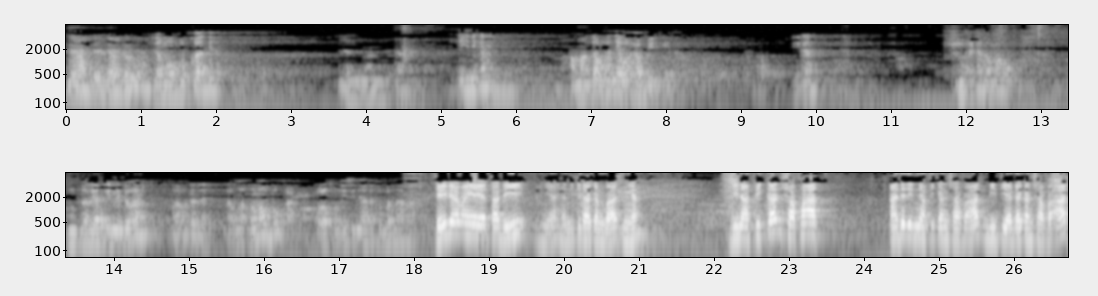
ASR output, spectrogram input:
Nyerah dia, nyerah dulu ya. Nggak mau buka dia. Ini kan Amat dakwahnya Wahabi gitu. Kan? Mereka nggak mau. Udah lihat ini doang, nah udah deh. Nggak mau, buka, walaupun isinya ada kebenaran. Jadi dalam ayat tadi, ya nanti kita akan bahasnya. Dinafikan syafaat. Ada dinafikan syafaat, ditiadakan syafaat,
